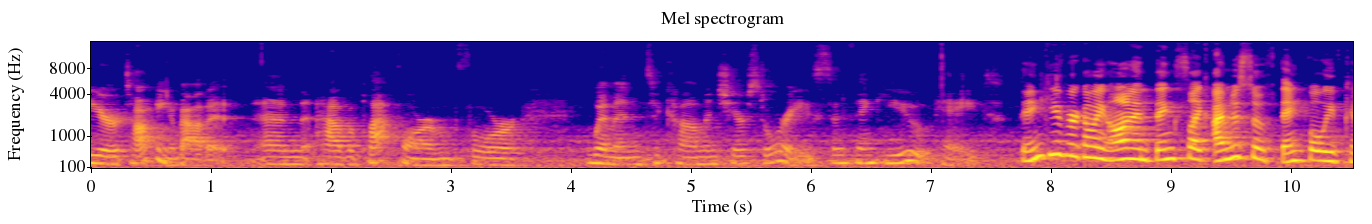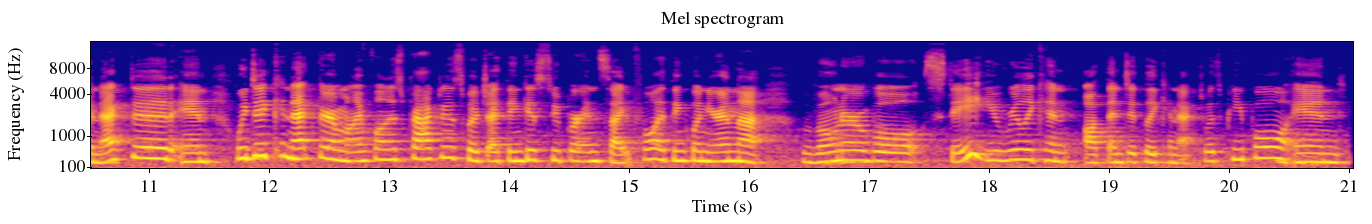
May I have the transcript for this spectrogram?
here talking about it and have a platform for women to come and share stories. So thank you, Kate. Thank you for coming on, and thanks. Like, I'm just so thankful we've connected, and we did connect through a mindfulness practice, which I think is super insightful. I think when you're in that vulnerable state, you really can authentically connect with people, mm-hmm. and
